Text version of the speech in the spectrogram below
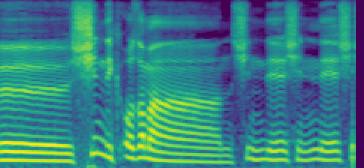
Ee, şimdik o zaman. Şimdi şimdi şimdi.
